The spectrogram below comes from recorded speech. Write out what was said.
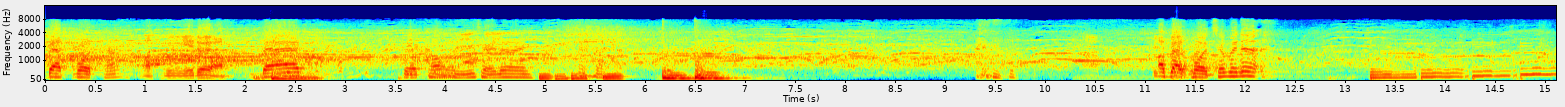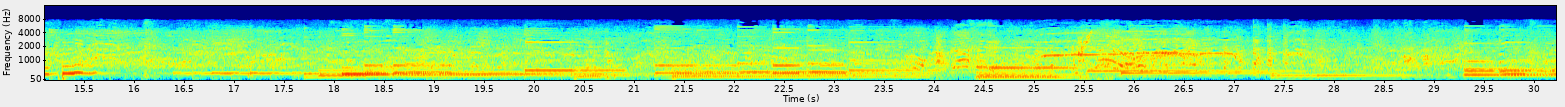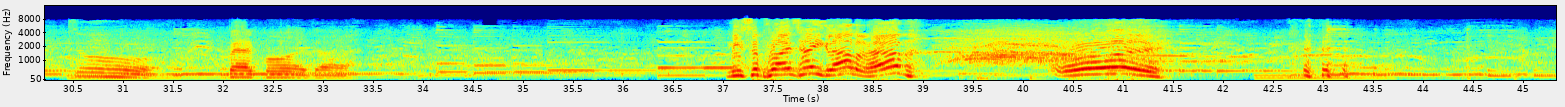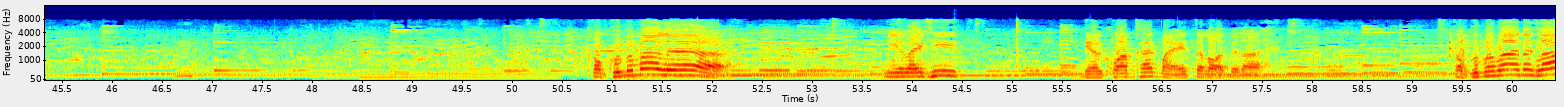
แบตหมดฮะอ๋อมีอย่างนี้ด้วยเหรอ แบตเกิดคอมหนีเฉยเลย เอาแบตหมดใช่ไหมเนี่ย โอ้แบตหมดอะมีเซอร์ไพรส์ให้อีกแล้วเหรอครับ โอ้ย ขอบคุณมาก ๆ เลย มีอะไรที่เหนือความคาดหมายตลอดเวลา ขอบคุณมากๆนะครับ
